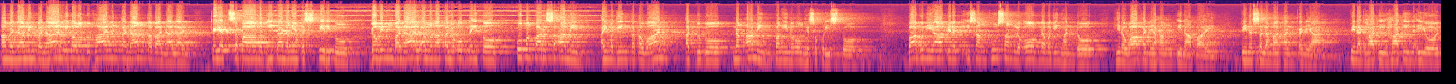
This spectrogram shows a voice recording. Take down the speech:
Ama naming banal, ikaw ang bukal ng tanang kabanalan. Kaya't sa pamagitan ng iyong Espiritu, gawin mong banal ang mga kaloob na ito upang para sa amin ay maging katawan at dugo ng aming Panginoong Heso Kristo. Bago niya pinagtiisang kusang loob na maging handog, hinawakan niya ang tinapay, pinasalamatan kanya, pinaghati-hati niya iyon,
